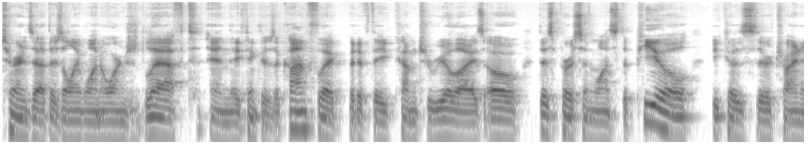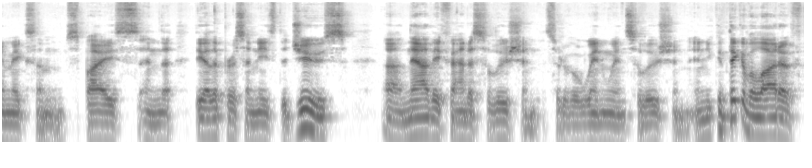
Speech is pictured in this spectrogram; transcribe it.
turns out there's only one orange left and they think there's a conflict but if they come to realize oh this person wants the peel because they're trying to make some spice and the, the other person needs the juice uh, now they found a solution, sort of a win-win solution. And you can think of a lot of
